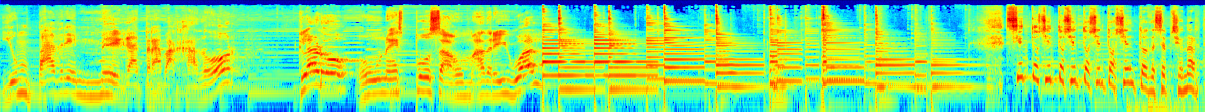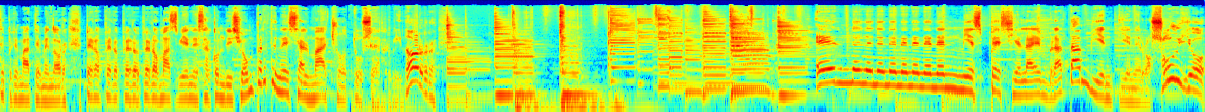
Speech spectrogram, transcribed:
y un padre mega trabajador? Claro, o una esposa o madre igual. Siento, siento, siento, siento, siento decepcionarte, primate menor, pero, pero, pero, pero más bien esa condición pertenece al macho, tu servidor. En, en- en mi especie la hembra también tiene lo suyo.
